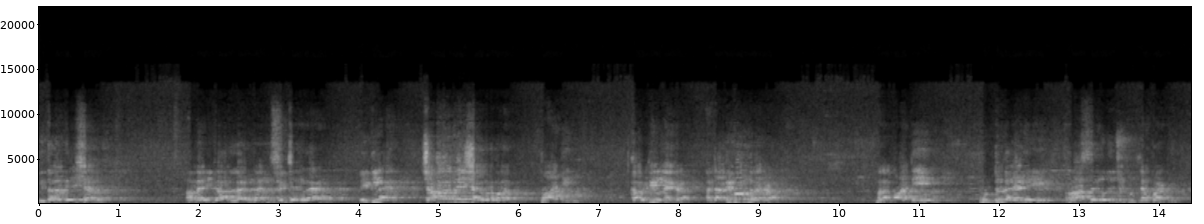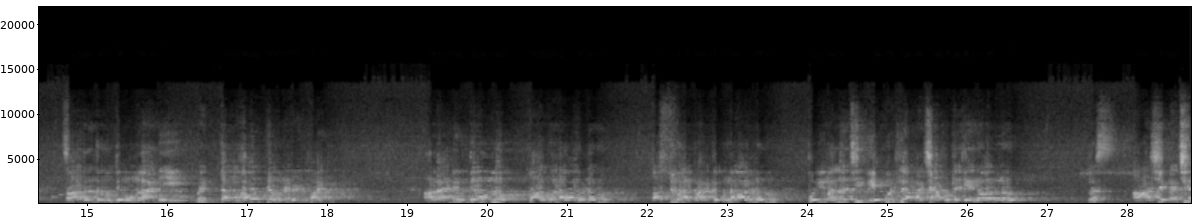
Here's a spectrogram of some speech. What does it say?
ఇతర దేశాలు. అమెరికా లండన్ స్విట్జర్లాండ్ ఇంగ్లాండ్ చాలా దేశాలు కూడా మన పార్టీ కమిటీలు ఉన్నాయి అక్కడ. అంటే అభిమానులు అక్కడ. మన పార్టీ పుట్టుక అనేది రాష్ట్రం గురించి పుట్టిన పార్టీ. స్వాతంత్ర ఉద్యమం లాంటి పెద్ద మహోద్యమం ఉన్నటువంటి పార్టీ. అలాంటి ఉద్యమంలో పాల్గొన్న వాళ్ళు ఉన్నారు. ఫస్ట్ మన పార్టీ ఉన్న వాళ్ళు ఉన్నారు. పోయి మళ్ళీ వచ్చి వేగుట్ల అప్పటి చాపుట్ల చేరిన వాళ్ళు ఉన్నారు. ప్లస్ ఆశ నచ్చిన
